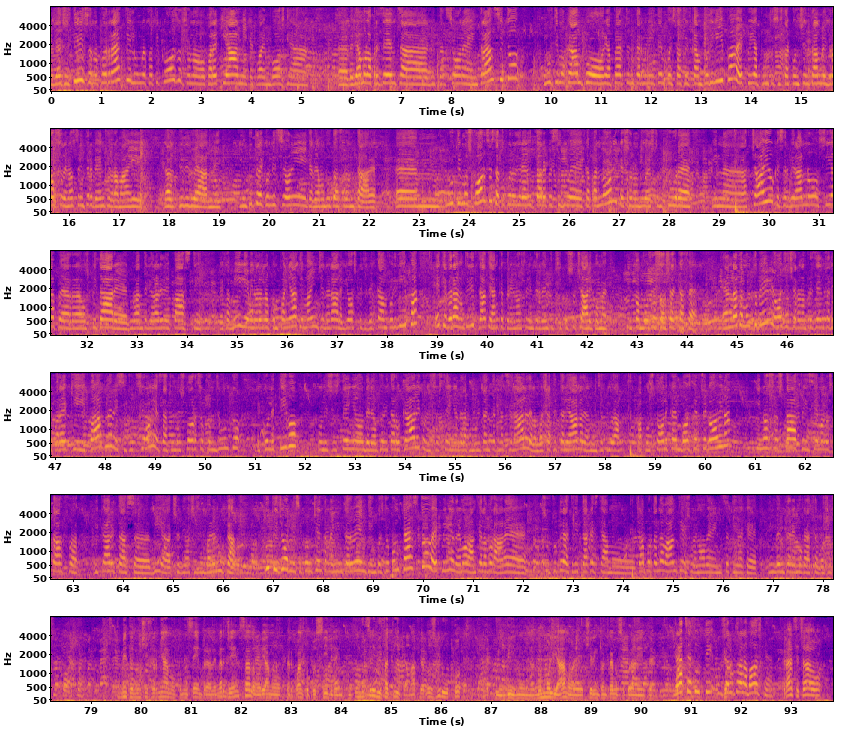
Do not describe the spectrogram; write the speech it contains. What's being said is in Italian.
Gli aggettivi sono corretti, lungo e faticoso, sono parecchi anni che qua in Bosnia eh, vediamo la presenza di persone in transito, l'ultimo campo riaperto in termini di tempo è stato il campo di Lipa e qui appunto si sta concentrando il grosso dei nostri interventi oramai da più di due anni in tutte le condizioni che abbiamo dovuto affrontare. Ehm, l'ultimo sforzo è stato quello di realizzare questi due capannoni che sono due strutture in acciaio che serviranno sia per ospitare durante gli orari dei pasti le famiglie, i minori accompagnati ma in generale gli ospiti del campo di Lipa e che verranno utilizzati anche per i nostri interventi psicosociali come il famoso social café. È andata molto bene, oggi c'era una presenza di parecchi partner, istituzioni, è stato uno sforzo congiunto e collettivo con il sostegno delle autorità locali, con il sostegno della comunità internazionale, dell'ambasciata italiana, dell'annunziatura apostolica in Bosnia e Herzegovina. Il nostro staff insieme allo staff di Caritas eh, Biac, Diocesi di Banja Luca, tutti i giorni si concentra negli interventi in questo contesto e quindi andremo avanti a lavorare su tutte le attività che stiamo già portando avanti e sulle nuove iniziative che inventeremo grazie al vostro supporto. Certamente non ci fermiamo come sempre all'emergenza, lavoriamo per quanto possibile in condizioni di fatica ma per lo sviluppo e quindi non, non molliamo e ci rincontriamo sicuramente. Grazie a tutti, un saluto dalla Bosnia. Grazie, ciao!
